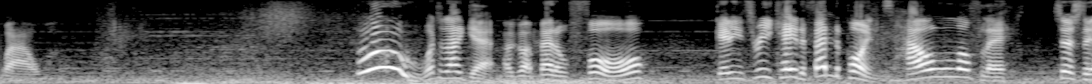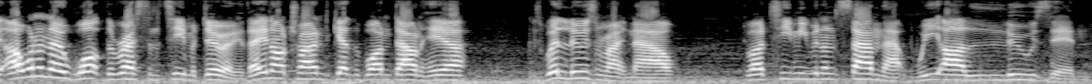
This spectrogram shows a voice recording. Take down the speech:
Wow. Woo! What did I get? I got medal 4, getting 3k defender points. How lovely. Seriously, I want to know what the rest of the team are doing. Are they not trying to get the one down here? Because we're losing right now. Do our team even understand that? We are losing.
